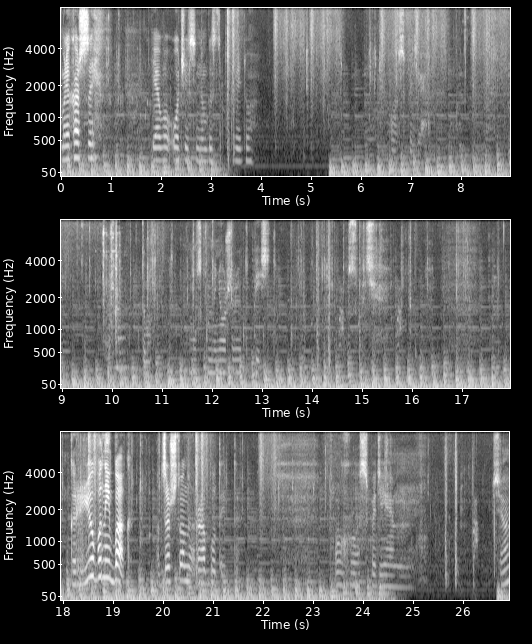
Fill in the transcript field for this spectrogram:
Мне кажется, я его очень сильно быстро пройду. Господи. Это мозг меня уже это бесит. Грёбаный баг. Вот за что он работает-то? О, господи. Все.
